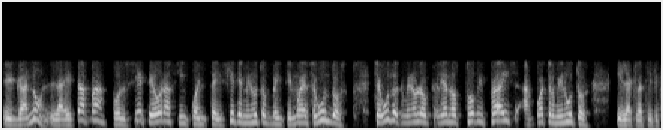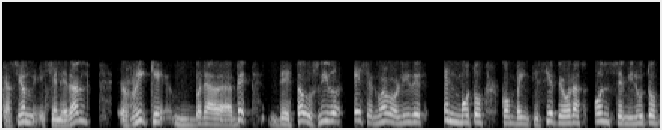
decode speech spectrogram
eh, ganó la etapa con 7 horas 57 minutos 29 segundos. Segundo terminó el australiano Toby Price a 4 minutos y la clasificación general Rique Brabeck de Estados Unidos es el nuevo líder en moto con 27 horas 11 minutos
